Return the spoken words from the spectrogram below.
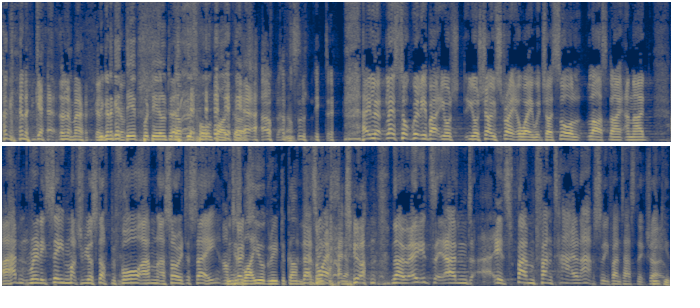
I'm going to get an American. You're going to get Dev Patel to dub this whole podcast. yeah, I'll absolutely no. do. Hey, look, let's talk quickly about your your show straight away, which I saw last night, and I I hadn't really seen much of your stuff before. I'm uh, sorry to say. I'm which is why to, you agreed to come. That's why I had yeah. you on. No, it's and it's fan, fantastic, an absolutely fantastic show. Thank you.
